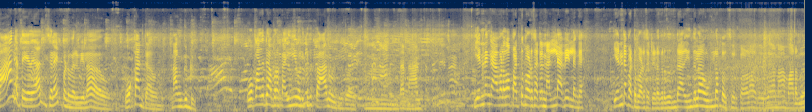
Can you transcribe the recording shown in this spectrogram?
வாங்கத்தை எதையாவது செலக்ட் பண்ண வருவீங்களா உக்காந்துட்டாங்க வந்து. நங்குண்டு. உட்காந்துட்டு அப்புறம் கை வலிக்குது கால் வலிக்குது தான் நான் என்னங்க அவ்வளோவா பட்டு பாவாடை சட்டை நல்லாவே இல்லைங்க. எந்த பட்டு பாவாடை சட்டை எடுக்கிறது? இந்த இதெல்லாம் உள்ள கவுசு இருக்காங்களா அது வேணா மாடலு.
